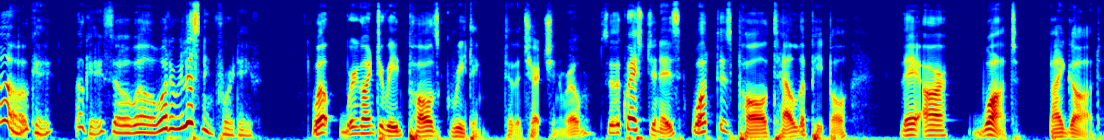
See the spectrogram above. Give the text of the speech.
Oh, okay. Okay, so, well, what are we listening for, Dave? Well, we're going to read Paul's greeting to the church in Rome. So the question is, what does Paul tell the people they are what by God?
